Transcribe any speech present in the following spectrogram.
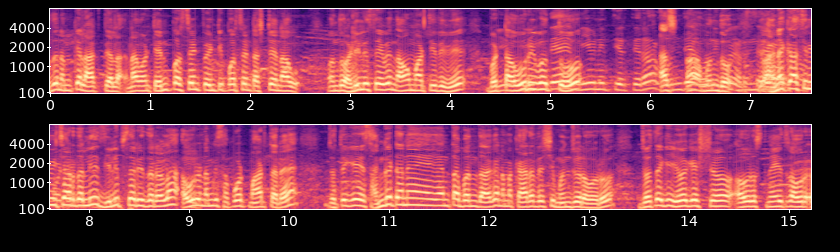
ಅದು ನಮ್ಮ ಕೈಲಿ ಆಗ್ತಿಲ್ಲ. ನಾವು ಒಂದು ಟೆನ್ ಪರ್ಸೆಂಟ್ ಟ್ವೆಂಟಿ ಪರ್ಸೆಂಟ್ ಅಷ್ಟೇ ನಾವು. ಒಂದು ಅಡಿಲು ಸೇವೆ ನಾವು ಮಾಡ್ತಿದ್ದೀವಿ. ಬಟ್ ಅವರು ಇವತ್ತು ಅಷ್ಟ ಒಂದು ಹಣಕಾಸಿನ ವಿಚಾರದಲ್ಲಿ ದಿಲೀಪ್ ಸರ್ ಇದಾರಲ್ಲ ಅವರು ನಮಗೆ ಸಪೋರ್ಟ್ ಮಾಡ್ತಾರೆ. ಜೊತೆಗೆ ಸಂಘಟನೆ ಅಂತ ಬಂದಾಗ ನಮ್ಮ ಕಾರ್ಯದರ್ಶಿ ಮಂಜೂರ್ ಅವರು ಜೊತೆಗೆ ಯೋಗೇಶ್ ಅವರು ಸ್ನೇಹಿತರು ಅವರು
